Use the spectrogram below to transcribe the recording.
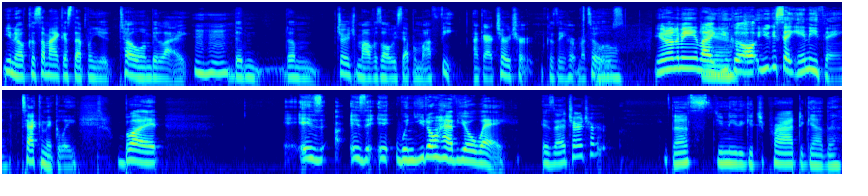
you know, because somebody can step on your toe and be like, Mm-hmm. "Them, them church mothers always step on my feet. I got church hurt because they hurt my toes." Cool. You know what I mean? Like you could you could say anything technically, but is is it when you don't have your way? Is that church hurt? That's you need to get your pride together.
